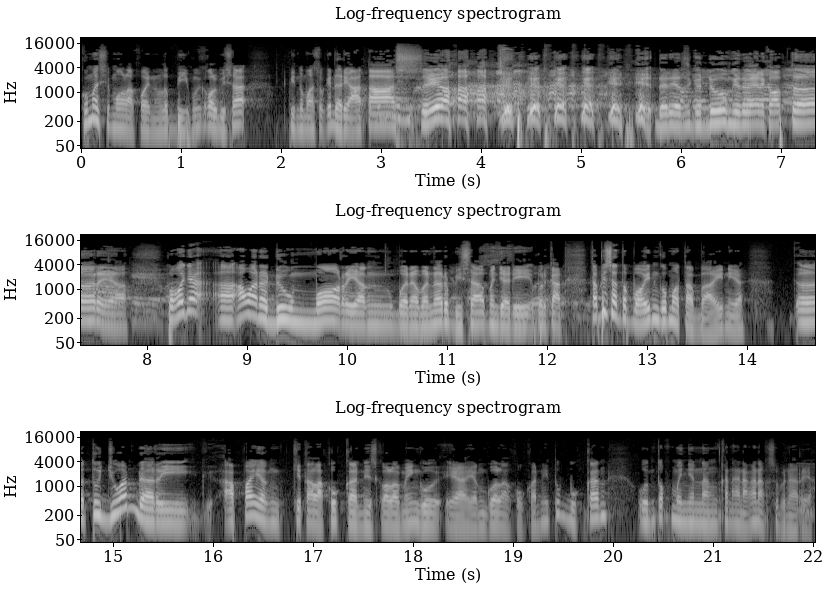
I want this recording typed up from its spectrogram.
Gue masih mau lakuin yang lebih. Mungkin kalau bisa pintu masuknya dari atas. Ya dari atas gedung gitu helikopter. ya pokoknya uh, I wanna do more yang benar-benar bisa menjadi berkat. Tapi satu poin gue mau tambahin ya uh, tujuan dari apa yang kita lakukan di sekolah minggu ya yang gue lakukan itu bukan untuk menyenangkan anak-anak sebenarnya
